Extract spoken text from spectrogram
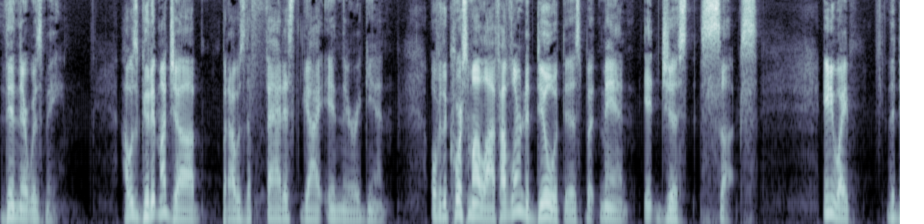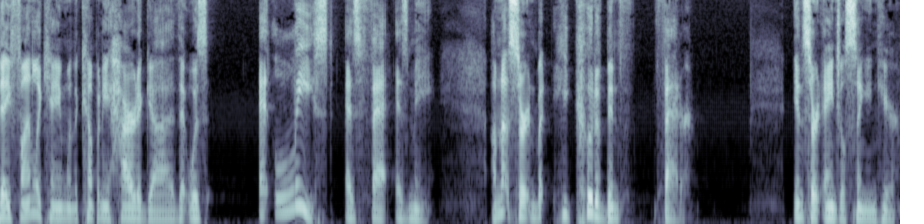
Then there was me. I was good at my job, but I was the fattest guy in there again over the course of my life, I've learned to deal with this, but man, it just sucks. Anyway, the day finally came when the company hired a guy that was at least as fat as me. I'm not certain, but he could have been fatter. Insert angel singing here.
